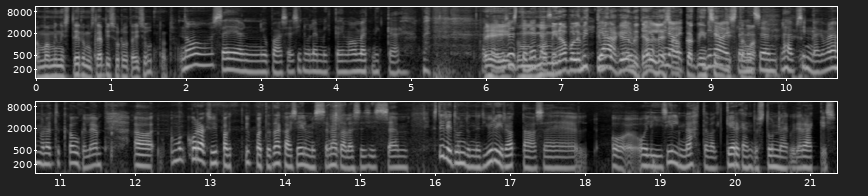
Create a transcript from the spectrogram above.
oma ministeeriumis läbi suruda ei suutnud. no see on juba see sinu lemmikteema, ametnike ei, mina pole mitte ja, midagi öelnud, jälle sa hakkad mind sildistama. see on, läheb sinna, aga me lähme natuke kaugele, jah uh,. ma korraks hüpata, hüpata tagasi eelmisesse nädalasse, siis um, kas teile ei tundunud, et Jüri Ratase oli silmnähtavalt kergendustunne, kui ta rääkis?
